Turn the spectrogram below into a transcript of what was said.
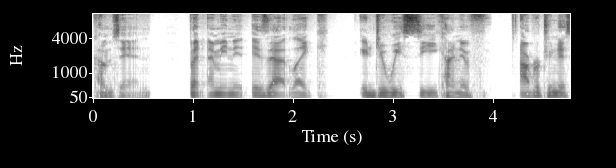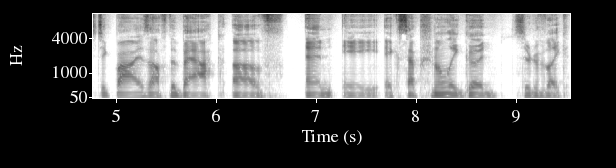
comes in. But I mean, is that like, do we see kind of opportunistic buys off the back of an a exceptionally good sort of like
